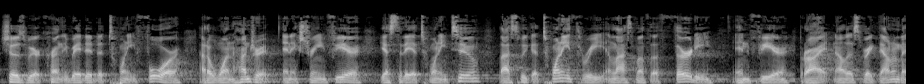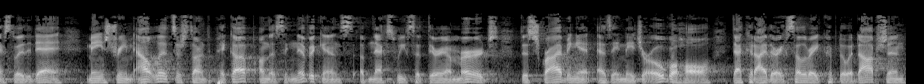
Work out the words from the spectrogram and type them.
shows we are currently rated at 24 out of 100 in extreme fear. Yesterday at 22, last week at 23, and last month at 30 in fear. But alright, now let's break down the next story of the day. Mainstream outlets are starting to pick up on the significance of next week's Ethereum merge, describing it as a major overhaul that could either accelerate crypto adoption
